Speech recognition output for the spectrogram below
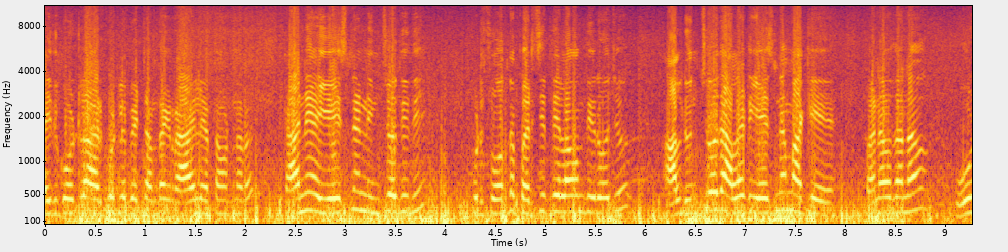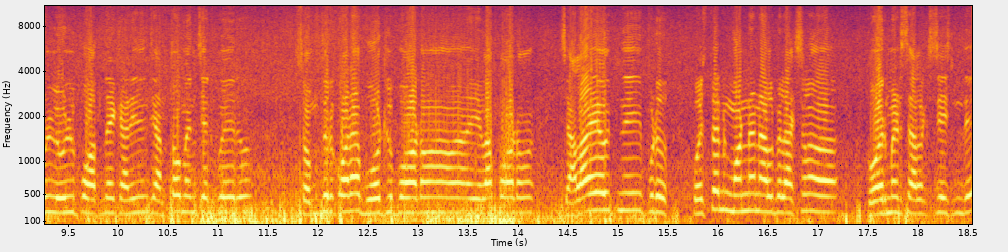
ఐదు కోట్లు ఆరు కోట్లు పెట్టి అందాక రాయలు ఎత్తామంటున్నారు కానీ అవి వేసినా నించోది ఇది. ఇప్పుడు చూద్దాం పరిస్థితి ఎలా ఉంది ఈరోజు? వాళ్ళు నుంచోది అలాంటి వేసినా మాకు పని అవుతాను ఊళ్ళు ఊళ్ళు పోతున్నాయి. కనీసం ఎంతో మంది చనిపోయారు. సముద్రం కూడా బోట్లు పోవడం ఇలా పోవడం చాలా అవుతుంది ఇప్పుడు ప్రస్తుతానికి మొన్న నలభై లక్షలు గవర్నమెంట్ సెలెక్ట్ చేసింది.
